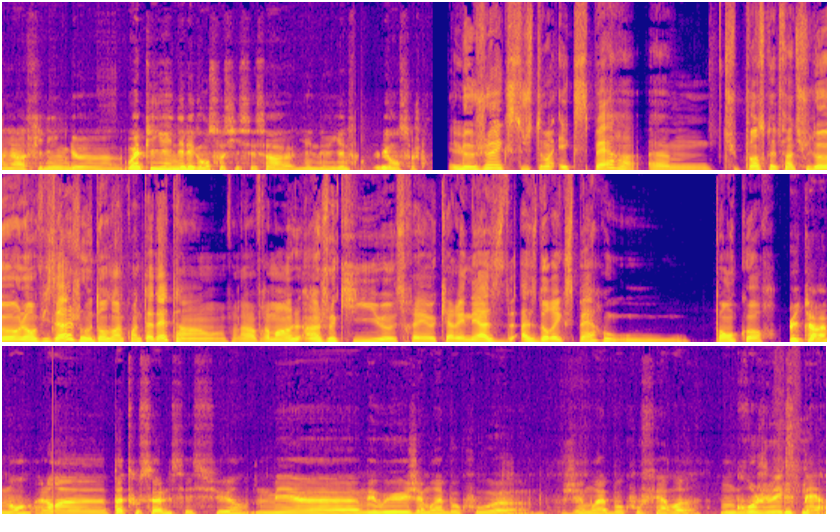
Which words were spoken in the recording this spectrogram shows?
il y a un feeling. Euh, ouais, puis il y a une élégance aussi, c'est ça. Il y a une, il y a une élégance, je trouve. Le jeu justement expert, euh, tu penses que, enfin, tu l'envisages dans un coin de ta tête, un, vraiment un, jeu qui euh, serait caréné As, Asdor expert ou, pas encore Oui, carrément. Alors, pas tout seul, c'est sûr, mais, mais oui, j'aimerais beaucoup, j'aimerais beaucoup faire mon gros jeu expert.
